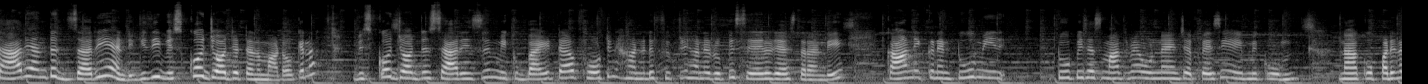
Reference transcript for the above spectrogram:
శారీ అంతా జరీ అండి. ఇది విస్కో జార్జెట్ అనమాట ఓకేనా? విస్కో జార్జెట్ శారీస్ మీకు బయట fourteen hundred fifteen hundred rupees sale చేస్తారండి. కానీ ఇక్కడ నేను టూ మీ టూ పీసెస్ మాత్రమే ఉన్నాయని చెప్పేసి మీకు నాకు పడిన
